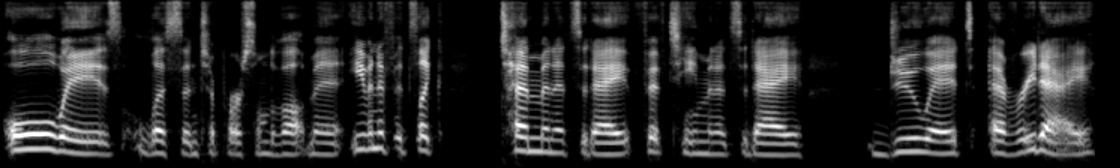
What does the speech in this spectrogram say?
always listen to personal development, even if it's like 10 minutes a day, 15 minutes a day, do it every day.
